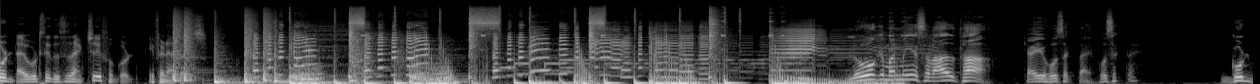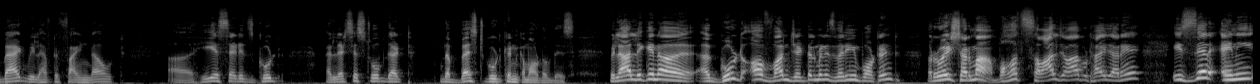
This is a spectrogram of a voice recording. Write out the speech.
good. I would say this good if for good लोगों के मन में ये सवाल था क्या ये हो सकता है हो सकता है good bad we'll have to find out he has said it's good let's just hope that the best good can come out of this फ़िलहाल लेकिन good of one gentleman is very important Rohit Sharma बहुत सवाल जवाब उठाए जा रहे हैं is there any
